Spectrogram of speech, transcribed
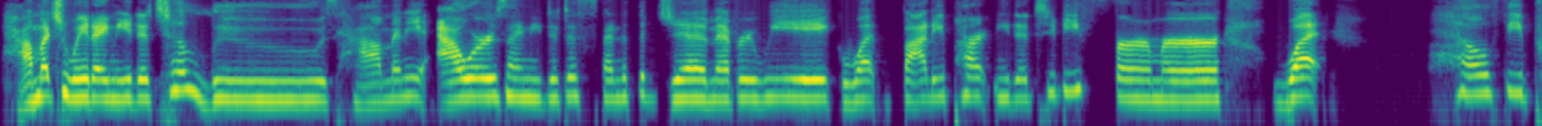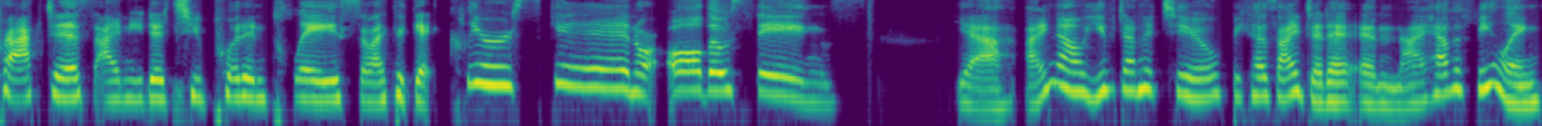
how much weight I needed to lose, how many hours I needed to spend at the gym every week, what body part needed to be firmer, what healthy practice I needed to put in place so I could get clearer skin or all those things. Yeah, I know you've done it too because I did it and I have a feeling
